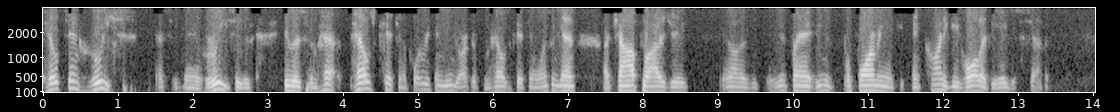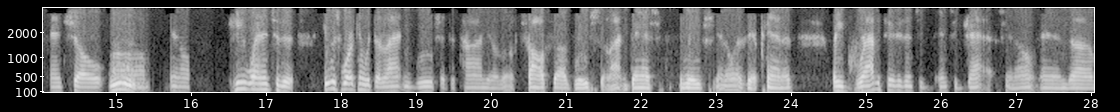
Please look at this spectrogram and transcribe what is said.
Hilton Ruiz, that's his name, Ruiz. He was he was from Hell's Kitchen, a Puerto Rican New Yorker from Hell's Kitchen. Once again, a child prodigy. You know, he was playing, he was performing in, in Carnegie Hall at the age of seven, and so um, you know, he went into the he was working with the Latin groups at the time, you know, the salsa groups, the Latin dance groups, you know, as their pianist. But he gravitated into into jazz, you know, and uh,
